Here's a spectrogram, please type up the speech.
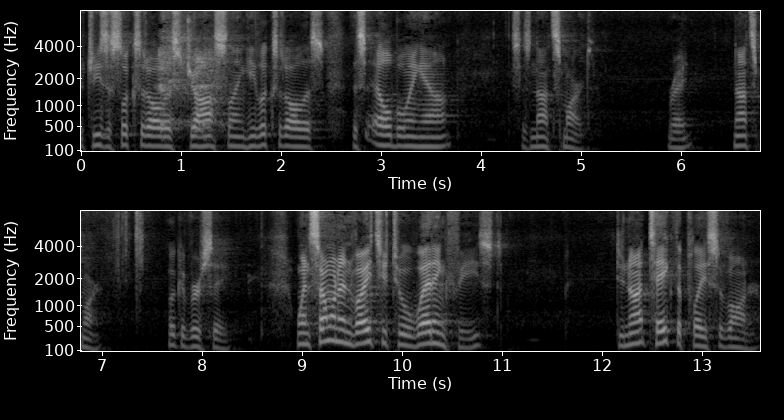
But Jesus looks at all this jostling, he looks at all this, this elbowing out. He says, Not smart, right? Not smart. Look at verse 8. When someone invites you to a wedding feast, do not take the place of honor.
